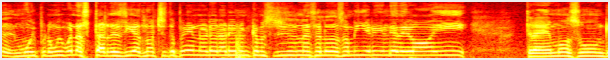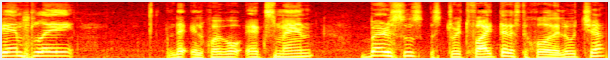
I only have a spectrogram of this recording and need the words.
Muy pero muy buenas tardes, días, noches, dependiendo del horario en que me escuchen. Les saludos a Miller y el día de hoy traemos un gameplay del juego X-Men vs Street Fighter, este juego de lucha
